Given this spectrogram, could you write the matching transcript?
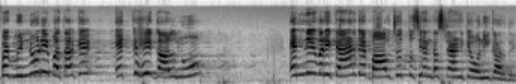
ਪਰ ਮੈਨੂੰ ਨਹੀਂ ਪਤਾ ਕਿ ਇੱਕ ਹੀ ਗੱਲ ਨੂੰ ਇੰਨੀ ਵਾਰੀ ਕਹਿਣ ਦੇ ਬਾਵਜੂਦ ਤੁਸੀਂ ਅੰਡਰਸਟੈਂਡ ਕਿਉਂ ਨਹੀਂ ਕਰਦੇ।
